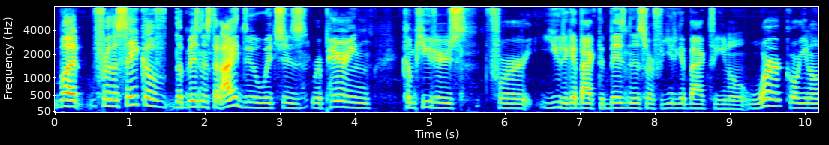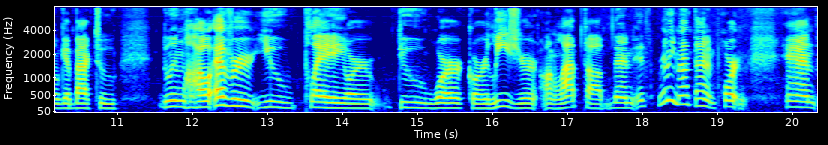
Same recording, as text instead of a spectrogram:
But for the sake of the business that I do, which is repairing computers for you to get back to business or for you to get back to you know work or you know get back to doing however you play or do work or leisure on a laptop then it's really not that important. And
